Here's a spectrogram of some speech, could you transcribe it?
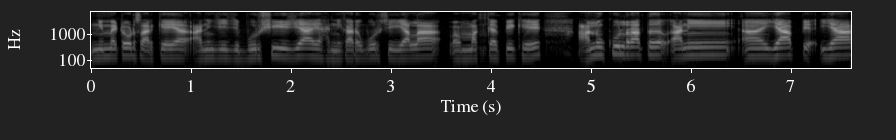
निमॅटोडसारखे या आणि जी जी बुरशी जी आहे हानिकारक बुरशी याला मक्का मक्या पीक हे अनुकूल राहतं आणि या पे या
